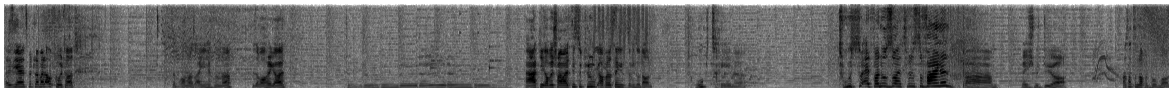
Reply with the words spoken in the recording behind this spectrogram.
Weil sie ja jetzt mittlerweile aufgeholt hat. Da brauchen wir es eigentlich jetzt nicht mehr. Ist aber auch egal. Ja, okay, Doppelschreiber ist nicht so klug, aber das Ding ist sowieso down. Trugträne. Tust du etwa nur so, als würdest du weinen? Bam. Welch mit dir? Was hast du noch für Pokémon?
